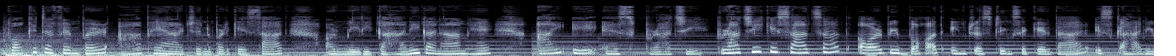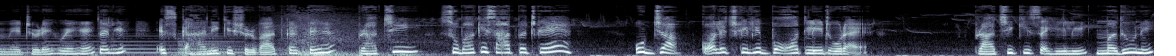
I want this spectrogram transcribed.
पॉकेट एफ़ पर आप हैं आर्जन पढ़ के साथ और मेरी कहानी का नाम है I A S Prachi. Prachi के साथ साथ और भी बहुत इंटरेस्टिंग से किरदार इस कहानी में जुड़े हुए हैं। चलिए इस कहानी की शुरुआत करते हैं। प्राची, सुबह के सात बज गए उठ जा, कॉलेज के लिए बहुत लेट हो रहा है। प्राची की सहेली मधु ने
